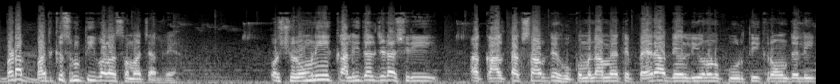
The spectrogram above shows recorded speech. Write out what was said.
ਬੜਾ ਬਦਕਿਸਮਤੀ ਵਾਲਾ ਸਮਾਂ ਚੱਲ ਰਿਹਾ। ਔਰ ਸ਼੍ਰੋਮਣੀ ਅਕਾਲੀ ਦਲ ਜਿਹੜਾ ਸ਼੍ਰੀ ਅਕਾਲ ਤਖਤ ਸਾਹਿਬ ਦੇ ਹੁਕਮਨਾਮੇ ਤੇ ਪਹਿਰਾ ਦੇਣ ਲਈ ਉਹਨਾਂ ਨੂੰ ਪੂਰਤੀ ਕਰਾਉਣ ਦੇ ਲਈ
